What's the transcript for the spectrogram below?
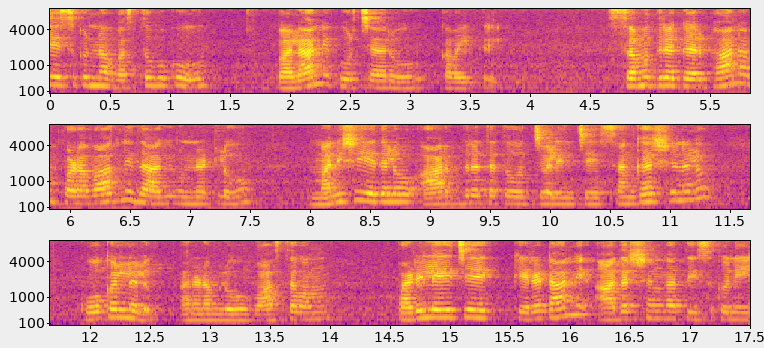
చేసుకున్న వస్తువుకు బలాన్ని కూర్చారు కవయిత్రి. సముద్ర గర్భాన బడవాగ్ని దాగి ఉన్నట్లు మనిషి ఎదలో ఆర్ద్రతతో జ్వలించే సంఘర్షణలు కోకళ్ళలు అనడంలో వాస్తవం. పడిలేచే కెరటాన్ని ఆదర్శంగా తీసుకుని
